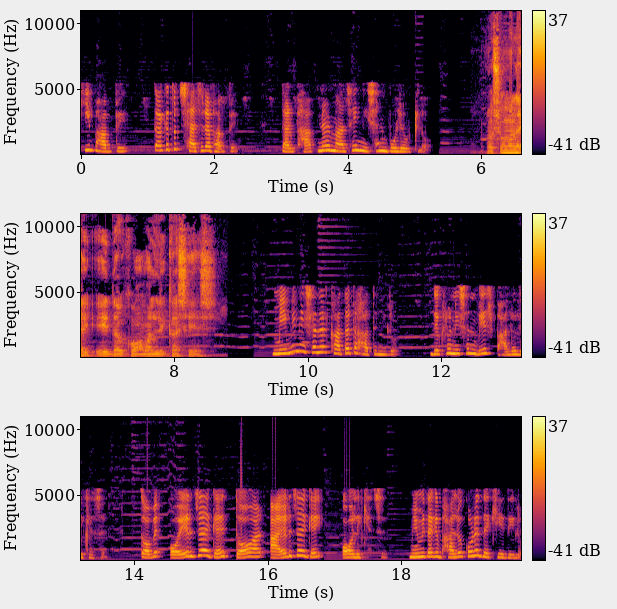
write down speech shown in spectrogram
কি ভাববে? তাকে তো ছ্যাঁচড়া ভাববে। তার ভাবনার মাঝেই নিশান বলে উঠল রসমালাই এই দেখো আমার লেখা শেষ। মিমি নিশানের খাতাটা হাতে নিল। দেখল নিশান বেশ ভালো লিখেছে। তবে অয়ের জায়গায় ত আর আয়ের জায়গায় অ লিখেছে। মিমি তাকে ভালো করে দেখিয়ে দিল।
